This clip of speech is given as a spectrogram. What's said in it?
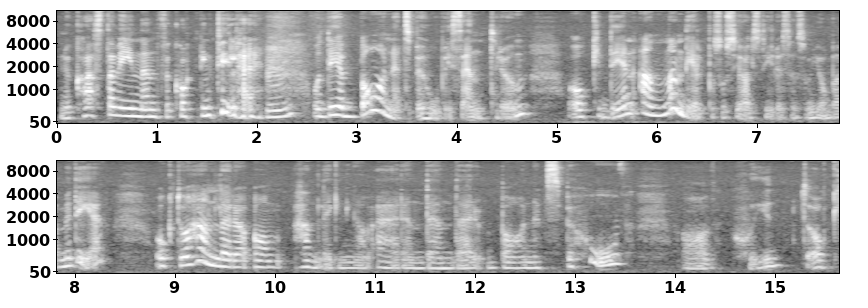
Nu kastar vi in en förkortning till här. Och det är barnets behov i centrum. Och det är en annan del på Socialstyrelsen som jobbar med det. Och då handlar det om handläggning av ärenden där barnets behov av skydd och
